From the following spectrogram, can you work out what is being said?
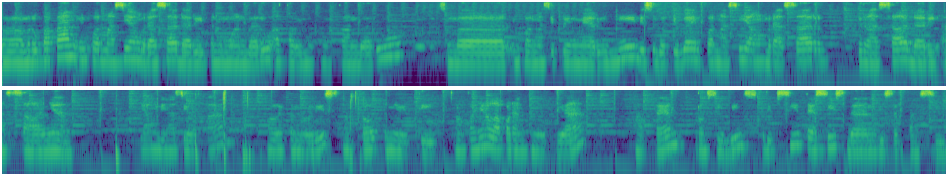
merupakan informasi yang berasal dari penemuan baru atau ilmu pengetahuan baru. Sumber informasi primer ini disebut juga informasi yang berasal berasal dari asalnya yang dihasilkan oleh penulis atau peneliti. Contohnya laporan penelitian, paten, prosiding, skripsi, tesis, dan disertasi.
